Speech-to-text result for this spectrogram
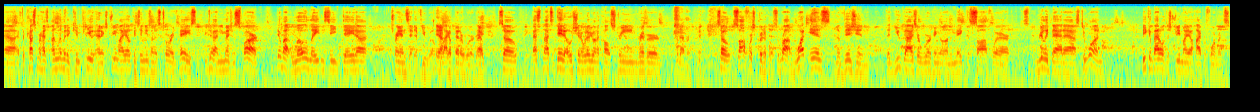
uh, if the customer has unlimited compute and XtremIO continues on its torrid pace, you, and you mentioned Spark, you talk about low latency data, transit, if you will, yeah. for lack of a better word, right? So that's that's a data ocean or whatever you want to call it, stream, river, whatever. so software's critical. So Rob, what is the vision that you guys are working on to make the software really badass to one, be compatible with the XtremIO high performance,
